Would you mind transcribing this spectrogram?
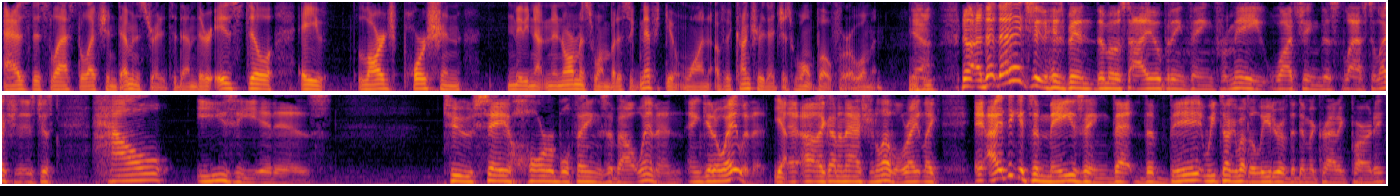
as this last election demonstrated to them, there is still a large portion, maybe not an enormous one, but a significant one of the country that just won't vote for a woman. Yeah. No, that, that actually has been the most eye opening thing for me watching this last election is just how easy it is to say horrible things about women and get away with it. Yeah. Uh, like on a national level, right? Like, I- I think it's amazing that the big, we talk about the leader of the Democratic Party,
